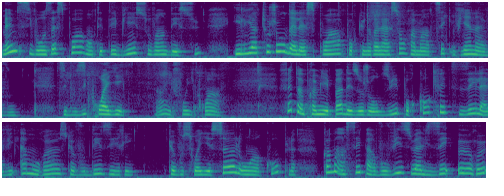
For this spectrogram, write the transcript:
Même si vos espoirs ont été bien souvent déçus, il y a toujours de l'espoir pour qu'une relation romantique vienne à vous. Si vous y croyez, hein, il faut y croire. Faites un premier pas dès aujourd'hui pour concrétiser la vie amoureuse que vous désirez. Que vous soyez seul ou en couple, commencez par vous visualiser heureux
